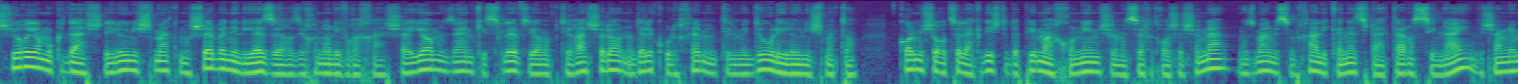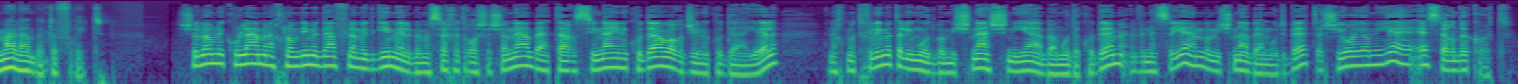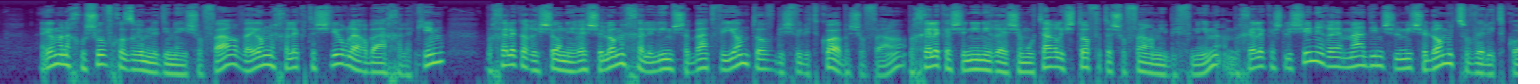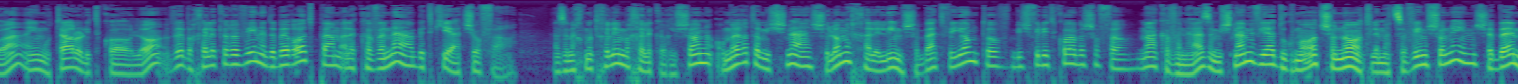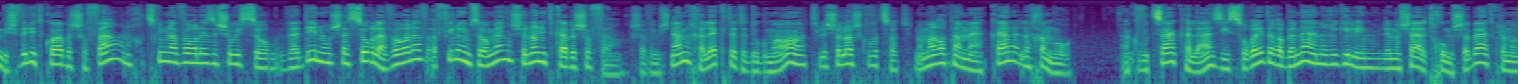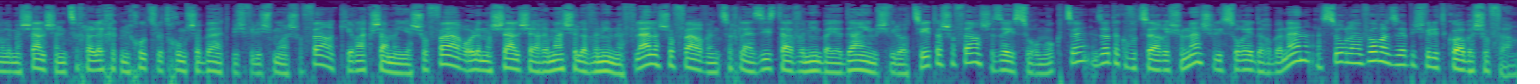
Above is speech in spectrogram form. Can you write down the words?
השיעור היום מוקדש לעילוי נשמת משה בן אליעזר, זיכרונו לברכה, שהיום ז' כסלו זה יום הפטירה שלו, נודה לכולכם אם תלמדו לעילוי נשמתו. כל מי שרוצה להקדיש את הדפים האחרונים של מסכת ראש השנה, מוזמן בשמחה להיכנס לאתר סיני, ושם למעלה בתפריט. שלום לכולם, אנחנו לומדים את דף ל"ג במסכת ראש השנה באתר sny.org.il. אנחנו מתחילים את הלימוד במשנה השנייה בעמוד הקודם, ונסיים במשנה בעמוד ב', השיעור היום יהיה 10 דקות. היום אנחנו שוב חוזרים לדיני שופר, והיום נחלק את השיעור לארבעה חלקים. בחלק הראשון נראה שלא מחללים שבת ויום טוב בשביל לתקוע בשופר, בחלק השני נראה שמותר לשטוף את השופר מבפנים, בחלק השלישי נראה מה הדין של מי שלא מצווה לתקוע, האם מותר לו לתקוע או לא, ובחלק הרביעי נדבר עוד פעם על הכוונה בתקיעת שופר. אז אנחנו מתחילים בחלק הראשון, אומרת המשנה שלא מחללים שבת ויום טוב בשביל לתקוע בשופר. מה הכוונה? אז המשנה מביאה דוגמאות שונות למצבים שונים שבהם בשביל לתקוע בשופר אנחנו צריכים לעבור על איזשהו איסור, והדין הוא שאסור לעבור עליו אפילו אם זה אומר שלא נתקע בשופר. עכשיו, המשנה מחלקת את הדוגמאות לשלוש קבוצות, נאמר אותם מהקל לחמור. הקבוצה הקלה זה איסורי דרבנן רגילים, למשל תחום שבת, כלומר למשל שאני צריך ללכת מחוץ לתחום שבת בשביל לשמוע שופר, כי רק שם יהיה שופר, או למשל שהערימה של אבנים נפלה על השופר ואני צריך להזיז את האבנים בידיים בשביל להוציא את השופר, שזה איסור מוקצה. זאת הקבוצה הראשונה של איסורי דרבנן, אסור לעבור על זה בשביל לתקוע בשופר.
